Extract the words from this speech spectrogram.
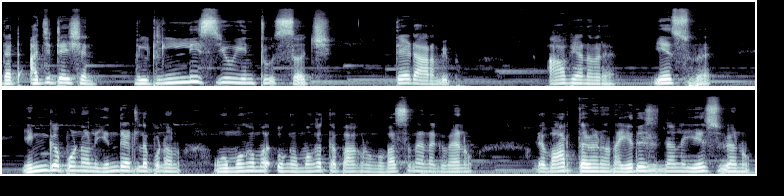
that agitation will release you into search தேட ஆரம்பிப்போம் ஆவியானவரை இயேசுவை எங்கே போனாலும் எந்த இடத்துல போனாலும் உங்கள் முகம உங்கள் முகத்தை பார்க்கணும். உங்கள் வசனம் எனக்கு வேணும். உடைய வார்த்தை வேணும். நான் எது செஞ்சாலும் இயேசு வேணும்.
